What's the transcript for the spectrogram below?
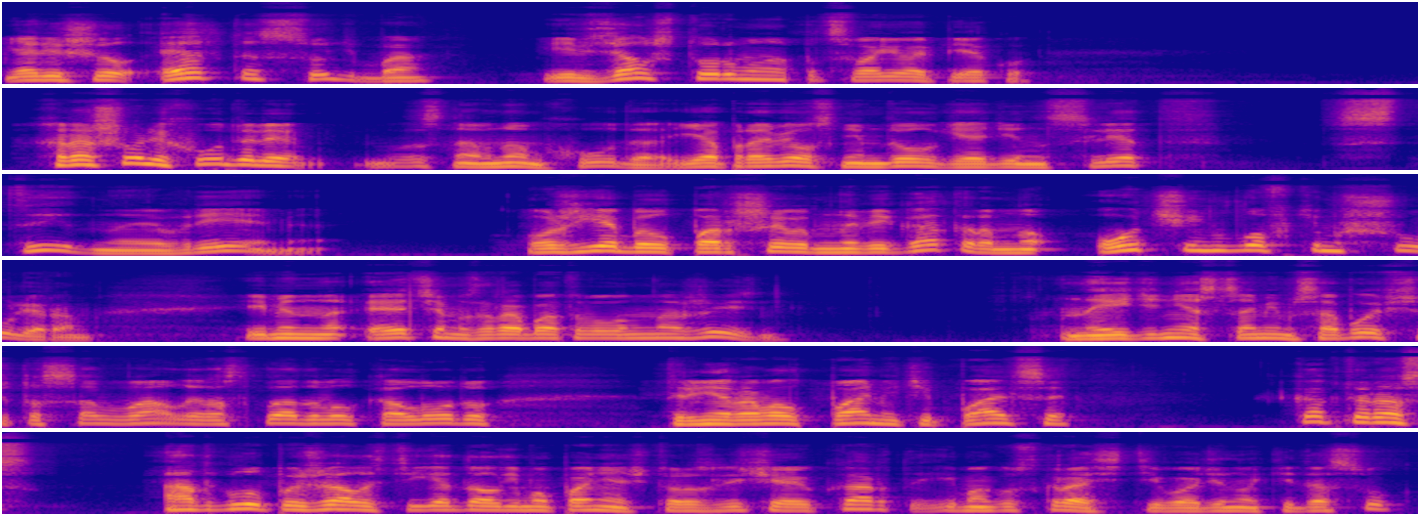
Я решил, это судьба, и взял штурмана под свою опеку. Хорошо ли, худо ли? В основном худо. Я провел с ним долгие одиннадцать лет. Стыдное время. Ожье был паршивым навигатором, но очень ловким шулером. Именно этим зарабатывал он на жизнь. Наедине с самим собой все тасовал и раскладывал колоду, тренировал память и пальцы. Как-то раз от глупой жалости я дал ему понять, что различаю карты и могу скрасить его одинокий досуг.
